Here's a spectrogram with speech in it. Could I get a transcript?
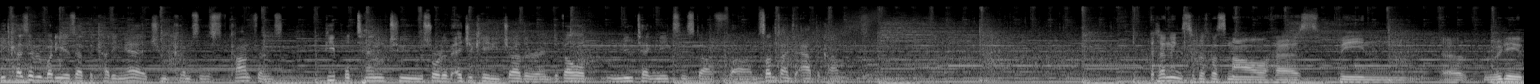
because everybody is at the cutting edge who comes to this conference, people tend to sort of educate each other and develop new techniques and stuff, um, sometimes at the conference. Attending C++ Now has been a really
